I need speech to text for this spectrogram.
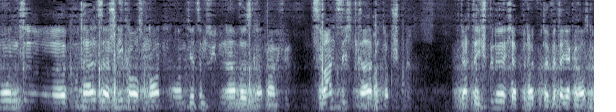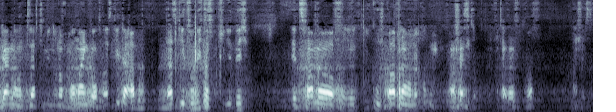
äh, und äh, brutalster Schneechaos im Norden und jetzt im Süden haben wir es gerade mal wie viel? 20 Grad, ich glaube spinne. Ich dachte, ich spinne, ich hab, bin heute mit der Winterjacke rausgegangen und sagte mir nur noch, oh mein Gott, was geht da ab? Das geht so nicht, das funktioniert nicht. Jetzt fahren wir auf Öko-Sparplan und mal gucken. Ah, scheiße, ich glaube, Wetterreifen drauf. Ah, scheiße.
